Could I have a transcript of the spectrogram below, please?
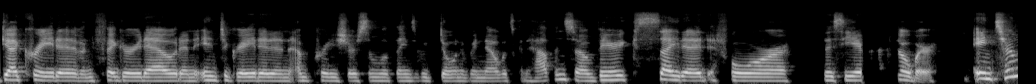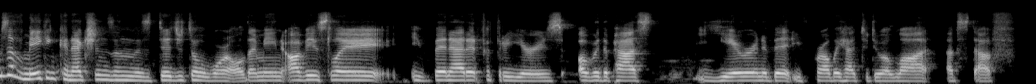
get creative and figure it out and integrate it. And I'm pretty sure some of the things we don't even know what's going to happen. So I'm very excited for this year, October. In terms of making connections in this digital world, I mean, obviously, you've been at it for three years. Over the past year and a bit, you've probably had to do a lot of stuff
